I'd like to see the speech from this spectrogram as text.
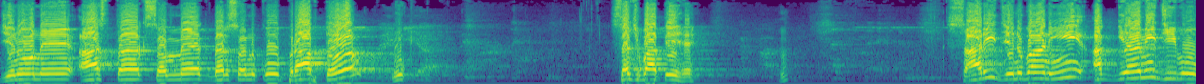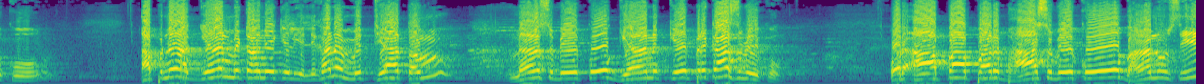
जिन्होंने आज तक सम्यक दर्शन को प्राप्त नहीं किया। सच बात यह है। सारी जिनवाणी अज्ञानी जीवों को अपना अज्ञान मिटाने के लिए लिखा ना, मिथ्यातम नाश बे को ज्ञान के प्रकाश बे को और आपा पर भाष बे को भानुसी।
